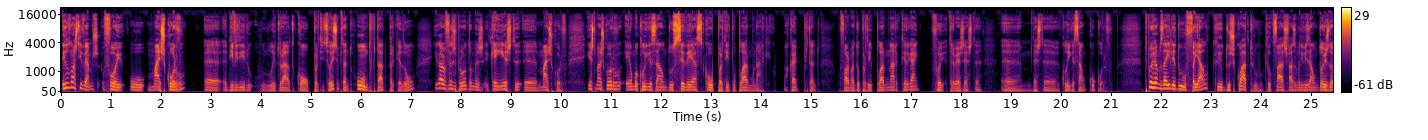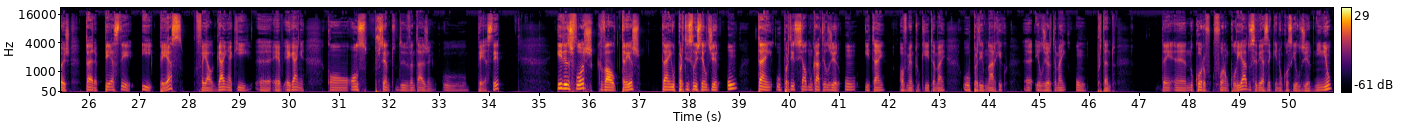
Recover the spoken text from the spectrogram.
que nós tivemos foi o mais corvo, a, a dividir o eleitorado com o Partido Socialista, portanto, um deputado para cada um. E agora vocês perguntam, mas quem é este uh, mais corvo? Este mais corvo é uma coligação do CDS com o Partido Popular Monárquico, ok? Portanto, a forma do Partido Popular Monárquico ter ganho foi através desta, uh, desta coligação com o Corvo. Depois vamos à Ilha do Faial, que dos quatro, aquilo que faz, faz uma divisão 2-2 para PSD e PS. O ganha aqui, uh, é, é ganha com 11% de vantagem o PSD. Ilha das Flores, que vale 3, tem o Partido Socialista a eleger 1, tem o Partido Social Democrata a eleger 1 e tem, obviamente, aqui também o Partido Monárquico a eleger também 1. Portanto, de, uh, no Corvo foram coligados, o CDS aqui não conseguiu eleger nenhum.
